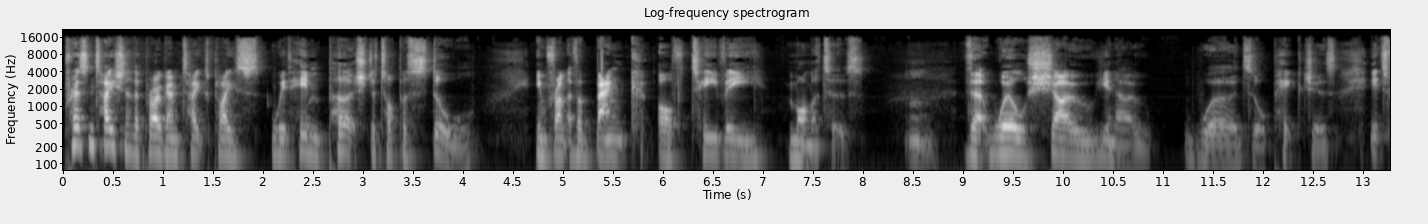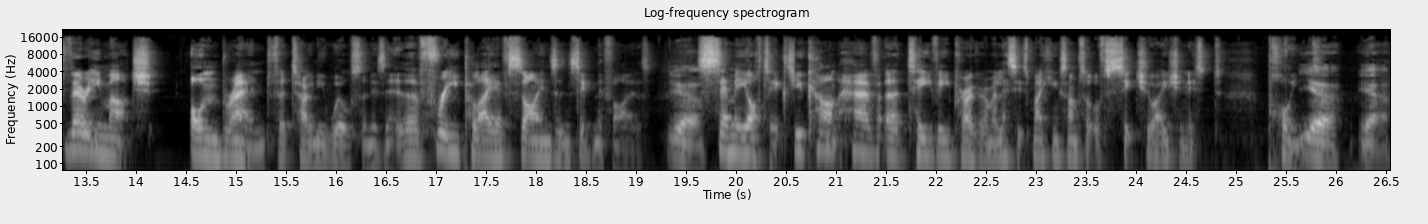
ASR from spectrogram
presentation of the program takes place with him perched atop a stool in front of a bank of TV monitors hmm. that will show, you know, words or pictures. It's very much on brand for Tony Wilson, isn't it? The free play of signs and signifiers. Yeah. Semiotics. You can't have a TV program unless it's making some sort of situationist point. Yeah, yeah,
